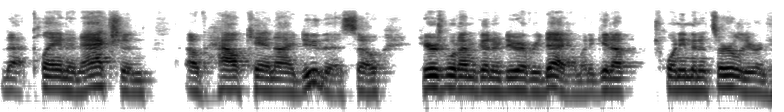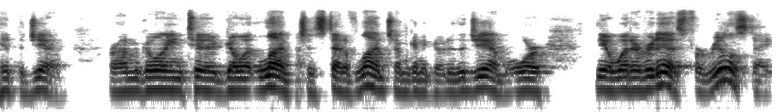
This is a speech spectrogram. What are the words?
that plan in action of how can I do this. So here's what I'm going to do every day. I'm going to get up 20 minutes earlier and hit the gym, or I'm going to go at lunch instead of lunch. I'm going to go to the gym, or you know whatever it is for real estate.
